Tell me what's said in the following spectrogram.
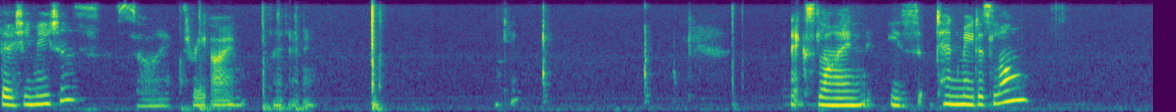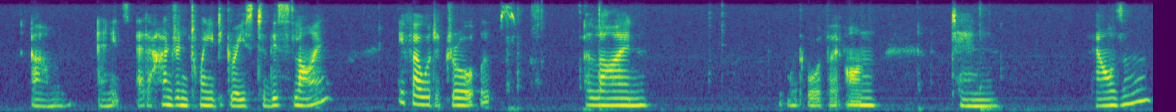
30 meters, so 30. Okay. The next line is 10 meters long, um, and it's at 120 degrees to this line. If I were to draw, oops, a line with ortho on 10,000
